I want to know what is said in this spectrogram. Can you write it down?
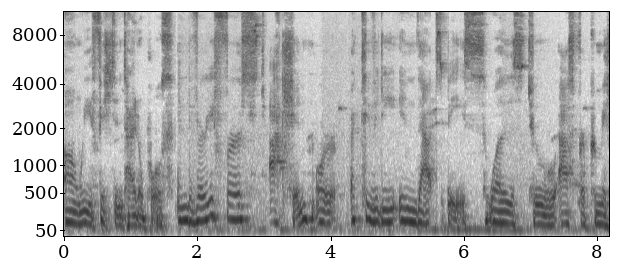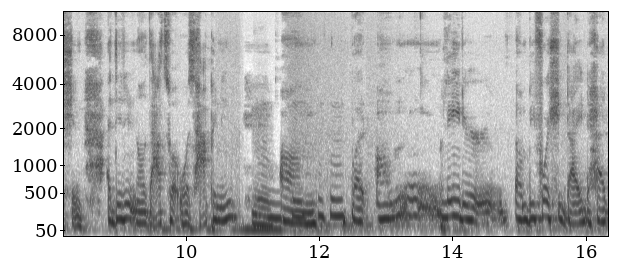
um, we fished in tidal pools. And the very first action or activity in that space was to ask for permission. I didn't know that's what was happening. Mm-hmm. Um, mm-hmm. but um, later um, before she she died, had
